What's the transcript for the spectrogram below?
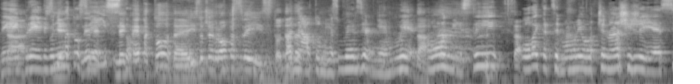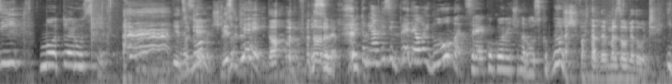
ne, bre, nego je- njima to sve isto. nego- e pa to, da je Istočna Evropa sve isto. Da, Pa da, ne, ali to nije subverzija, njemu je. Da. On misli, Da. ovaj kad se moli oče naši že jesi, mo, to je ruski. it's okay. Razumeš, it's Mislim da- okay. Dobro, pa dobro. Mislim, ne. pritom ja mislim pre da je ovaj glumac rekao ko neću na ruskom, znaš. Pa da je mrzalo ga da uči. I,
